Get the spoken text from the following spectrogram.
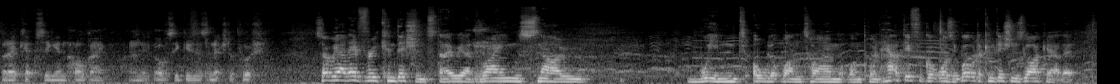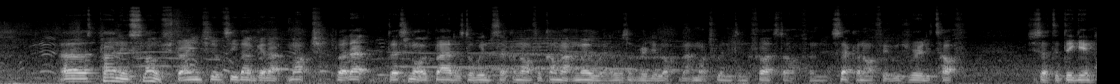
but they kept singing the whole game, and it obviously gives us an extra push. So we had every condition today. We had rain, snow, wind, all at one time at one point. How difficult was it? What were the conditions like out there? Uh, playing in snow strange. You obviously don't get that much, but that that's not as bad as the wind second half. It come out of nowhere. There wasn't really that much wind in the first half, and the second half it was really tough. Just had to dig in,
